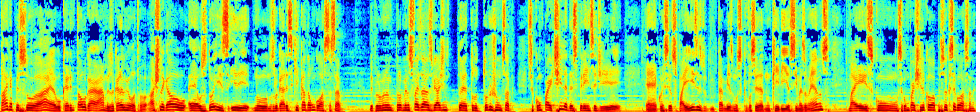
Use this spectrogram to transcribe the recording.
tá que a pessoa, ah, eu quero ir em tal lugar, ah, mas eu quero ir em outro. Acho legal é, os dois ir no- nos lugares que cada um gosta, sabe? Pelo, menos, pelo menos faz as viagens é, todo, todo junto, sabe? Você compartilha da experiência de é, conhecer outros países, tá mesmo os que você não queria, assim, mais ou menos, mas com você compartilha com a pessoa que você gosta, né?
